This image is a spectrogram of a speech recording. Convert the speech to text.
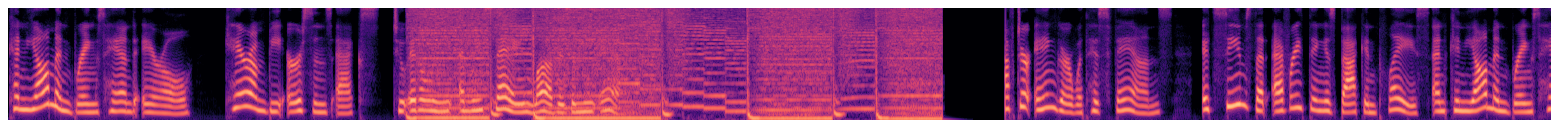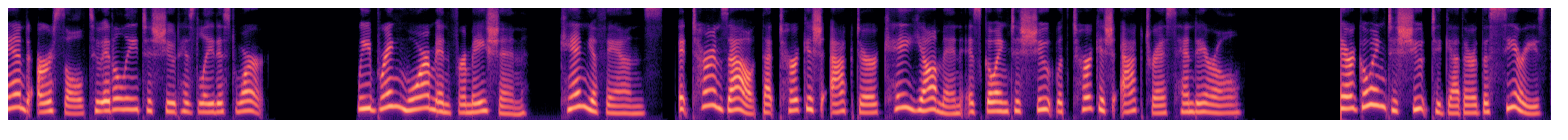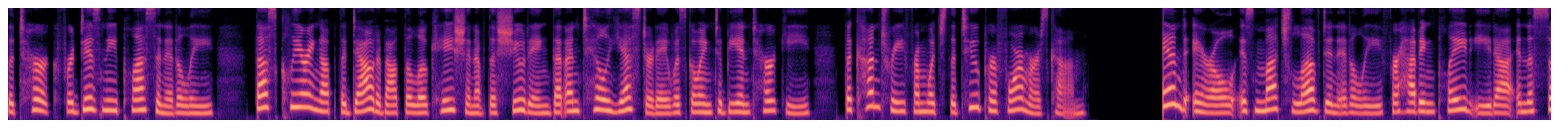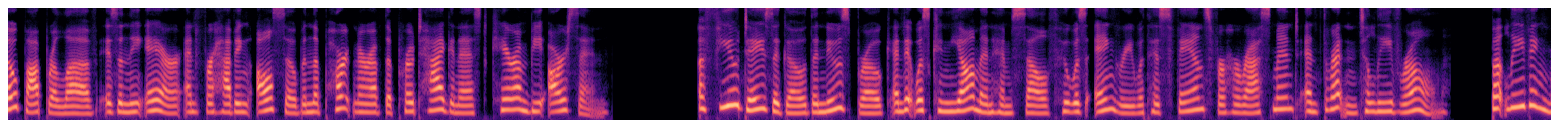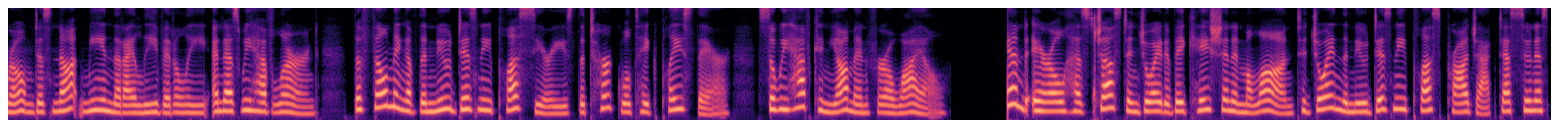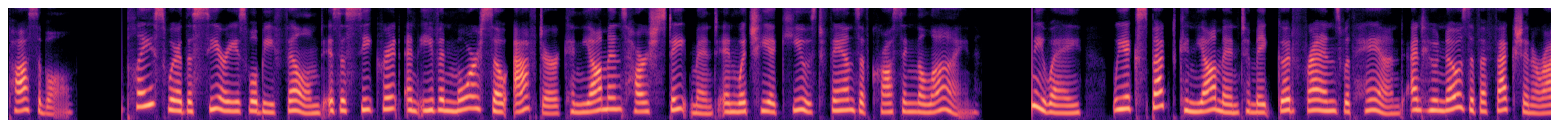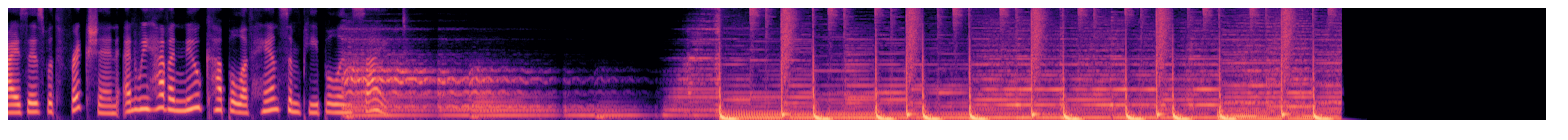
Can brings Hande Erçel, Kerem Bürsin's ex, to Italy and we say love is in the air. After anger with his fans, it seems that everything is back in place and Can brings Hande Erçel to Italy to shoot his latest work. We bring warm information, Kanya fans. It turns out that Turkish actor K. Yaman is going to shoot with Turkish actress Hande Erçel. They're going to shoot together the series The Turk for Disney Plus in Italy, thus clearing up the doubt about the location of the shooting that until yesterday was going to be in Turkey, the country from which the two performers come. Hande Erçel is much loved in Italy for having played Ida in the soap opera Love is in the Air and for having also been the partner of the protagonist Kerem Bürsin. A few days ago the news broke and it was Can Yaman himself who was angry with his fans for harassment and threatened to leave Rome. But leaving Rome does not mean that I leave Italy and as we have learned, the filming of the new Disney Plus series The Turk will take place there, so we have Can Yaman for a while. Hande Erçel has just enjoyed a vacation in Milan to join the new Disney Plus project as soon as possible. The place where the series will be filmed is a secret and even more so after Can Yaman's harsh statement in which he accused fans of crossing the line. Anyway, we expect Can Yaman to make good friends with Hande and who knows if affection arises with friction and we have a new couple of handsome people in sight.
